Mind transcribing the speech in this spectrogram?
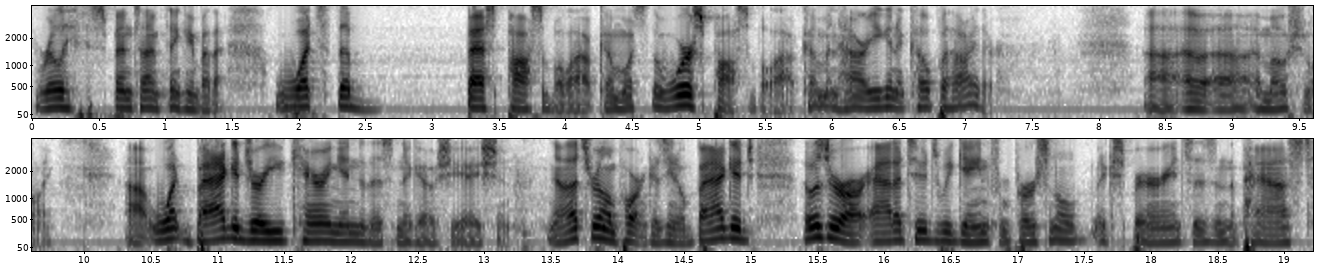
Really spend time thinking about that. What's the best possible outcome? What's the worst possible outcome? And how are you going to cope with either uh, uh, uh emotionally? Uh, what baggage are you carrying into this negotiation? Now, that's real important because, you know, baggage, those are our attitudes we gain from personal experiences in the past,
